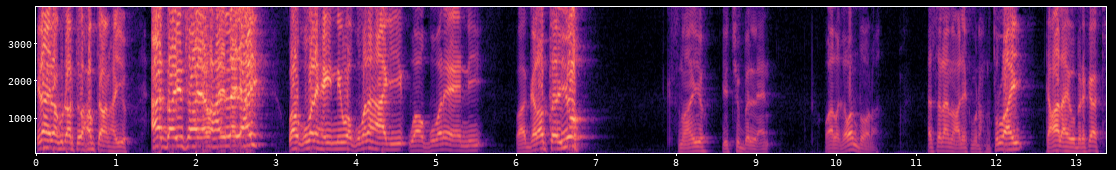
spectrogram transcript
ilahay baan ku xogta aan hayo. Aad baa ii saaya waxaan leeyahay waa qubanahayni waa qubanahaagii waa qubanaheeni waa galabta iyo kismaayo iyo jubbaland. Waa la qaban doonaa. Assalaamu calaykum waraxmat ullaahi tacaala wabarakaatu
